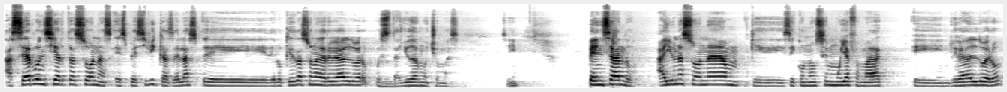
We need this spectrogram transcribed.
hacerlo en ciertas zonas específicas de, las, eh, de lo que es la zona de Ribera del Duero, pues te ayuda mucho más. ¿sí? Pensando, hay una zona que se conoce muy afamada en Ribera del Duero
